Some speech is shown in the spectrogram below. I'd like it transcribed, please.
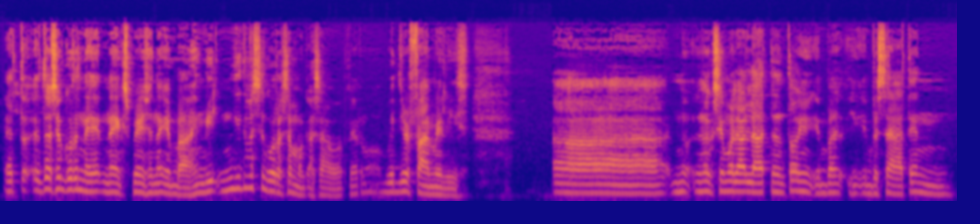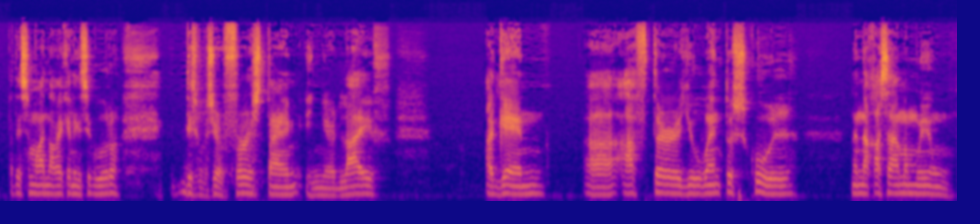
ito, ito siguro na, na-experience ng iba, hindi, hindi naman siguro sa mag-asawa, pero with your families, uh, nung nagsimula lahat ng to, yung iba, yung iba sa atin, pati sa mga nakikinig siguro, this was your first time in your life, again, uh, after you went to school, na nakasama mo yung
